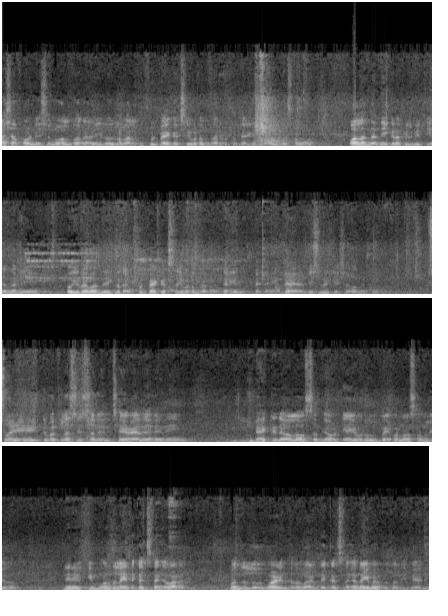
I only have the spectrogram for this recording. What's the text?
ఆశా ఫౌండేషన్ వాళ్ళ ద్వారా ఈరోజు వాళ్ళకి ఫుడ్ ప్యాకెట్స్ ఇవ్వడం జరుగుతుంది జరిగింది. అందుకోసము వాళ్ళందరినీ ఇక్కడ పిలిపించి అందరినీ ఒక ఇరవై మందికి కూడా ఫుడ్ ప్యాకెట్స్ ఇవ్వడం జరిగింది. ఇక్కడే డిస్ట్రిబ్యూట్ చేసాం అందరికీ. సో ఈ ట్యూబర్క్లోసిస్ అనేది చేయవేది అనేది బ్యాక్టీరియా వల్ల వస్తుంది కాబట్టి ఎవరు భయపడిన అవసరం లేదు. దీనికి మందులు అయితే ఖచ్చితంగా వాడాలి. మందులు వాడిన తర్వాత వాడితే ఖచ్చితంగా నయం అయిపోతుంది. వ్యాధి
